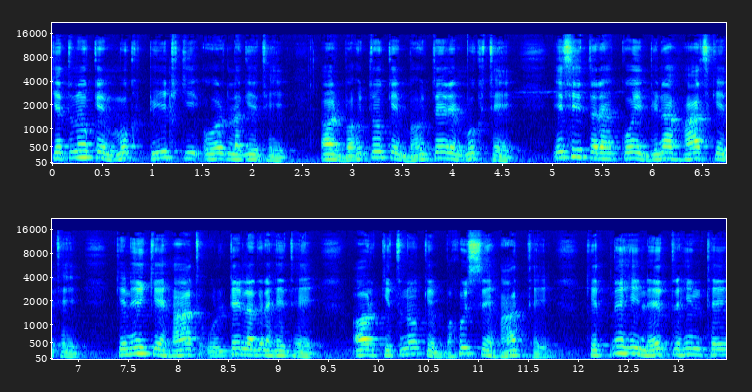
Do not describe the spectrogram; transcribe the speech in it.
कितनों के मुख पीठ की ओर लगे थे और बहुतों के बहुतेरे मुख थे। इसी तरह कोई बिना हाथ के थे। किन्हीं के हाथ उल्टे लग रहे थे और कितनों के बहुत से हाथ थे। कितने ही नेत्रहीन थे।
